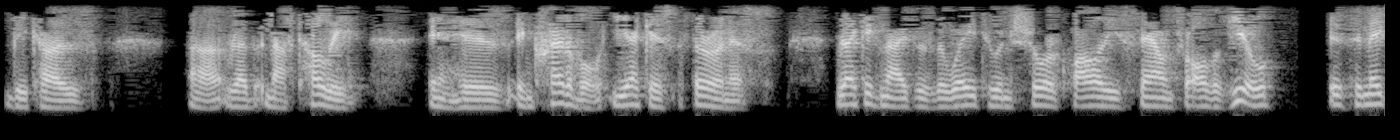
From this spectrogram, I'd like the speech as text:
because uh, Reb Naftali, in his incredible Yekish thoroughness, recognizes the way to ensure quality sound for all of you is to make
